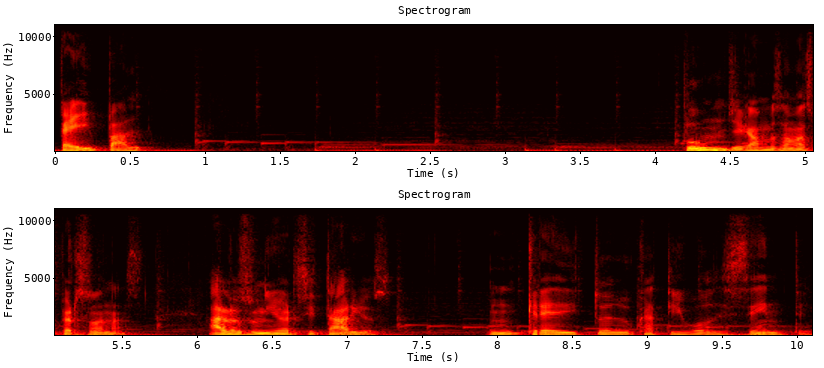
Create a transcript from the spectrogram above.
PayPal. ¡Pum! Llegamos a más personas. A los universitarios. Un crédito educativo decente.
